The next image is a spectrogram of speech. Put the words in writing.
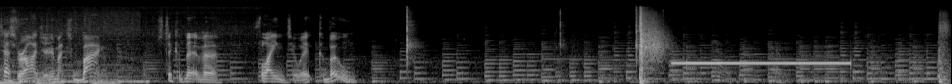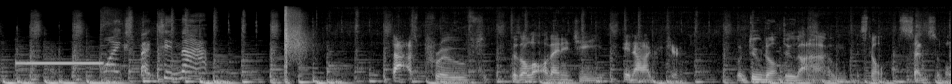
Test Raja, it makes a bang. Stick a bit of a flame to it, kaboom. I expected that. That has proved there's a lot of energy in hydrogen. But do not do that at home. It's not sensible.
